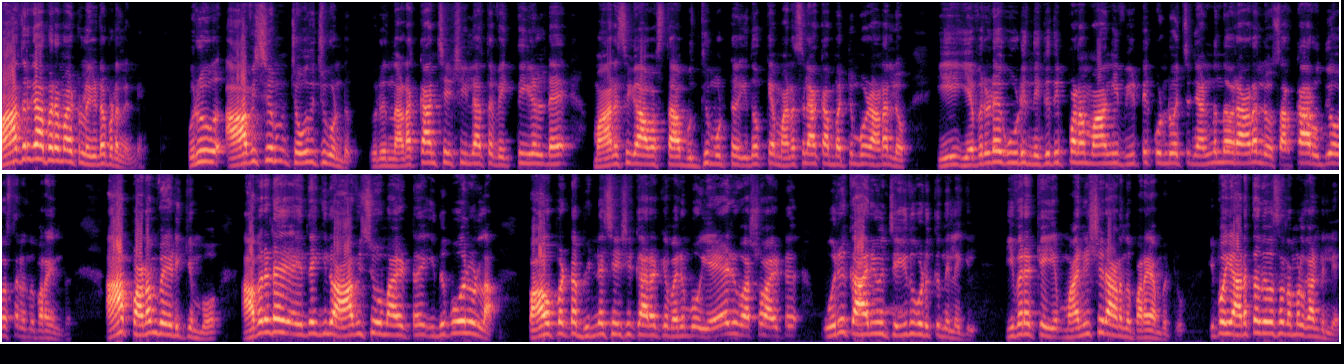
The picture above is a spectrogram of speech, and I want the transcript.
മാതൃകാപരമായിട്ടുള്ള ഇടപെടലല്ലേ? ഒരു ആവശ്യം ചോദിച്ചുകൊണ്ട് ഒരു നടക്കാൻ ശേഷിയില്ലാത്ത വ്യക്തികളുടെ മാനസികാവസ്ഥ ബുദ്ധിമുട്ട് ഇതൊക്കെ മനസ്സിലാക്കാൻ പറ്റുമ്പോഴാണല്ലോ ഈ എവരുടെ കൂടി നികുതിപ്പണം വാങ്ങി വീട്ടിൽ കൊണ്ടുവച്ച് ഞണ്ണുന്നവരാണല്ലോ സർക്കാർ ഉദ്യോഗസ്ഥർ എന്ന് പറയുന്നത്. ആ പണം മേടിക്കുമ്പോൾ അവരുടെ ഏതെങ്കിലും ആവശ്യവുമായിട്ട് ഇതുപോലുള്ള പാവപ്പെട്ട ഭിന്നശേഷിക്കാരൊക്കെ വരുമ്പോൾ ഏഴ് വർഷമായിട്ട് ഒരു കാര്യവും ചെയ്തു കൊടുക്കുന്നില്ലെങ്കിൽ ഇവരൊക്കെ മനുഷ്യരാണെന്ന് പറയാൻ പറ്റൂ. ഇപ്പൊ ഈ അടുത്ത ദിവസം നമ്മൾ കണ്ടില്ലേ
